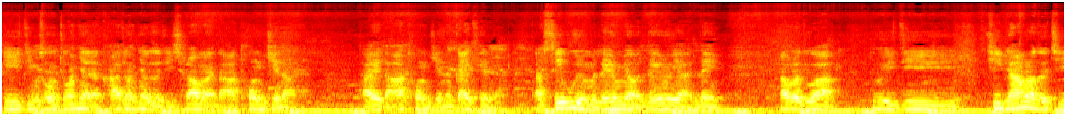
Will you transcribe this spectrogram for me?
ဒီဒီမဆုံးကျော်ညှက်တယ်ခါကျော်ညှက်ဆိုဒီခြေထောက်မှာဒါအားထုံကျင်တာဒါရဒါအားထုံကျင်တယ်ကြိုက်ခဲတယ်ဒါစေးဘူးတွေမလိမ့်မရလိမ့်လို့ရလိမ့်နောက်တော့ तू ကသူဒီခြေပြားမှာဆိုခြေ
